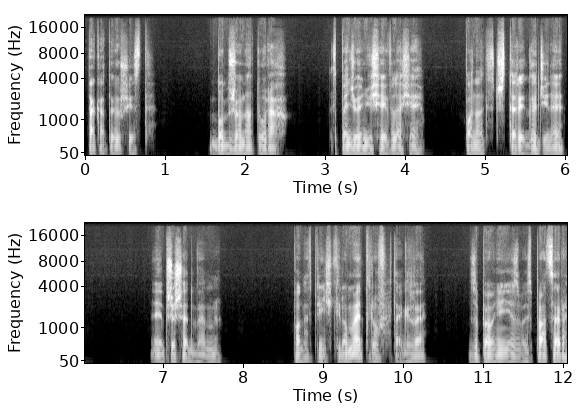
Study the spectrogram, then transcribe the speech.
taka to już jest bobrza natura. Spędziłem dzisiaj w lesie ponad 4 godziny. Przyszedłem ponad 5 kilometrów, także zupełnie niezły spacer.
